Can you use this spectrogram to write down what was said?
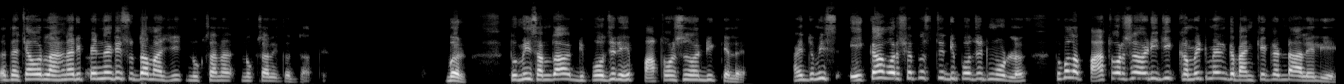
तर त्याच्यावर लागणारी पेनल्टी सुद्धा माझी नुकसान नुकसानीतच जाते. बर तुम्ही समजा डिपॉझिट हे पाच वर्षासाठी केलंय आणि तुम्ही एका वर्षातच ते डिपॉझिट मोडलं तुम्हाला पाच वर्षासाठी जी कमिटमेंट बँकेकडनं आलेली आहे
